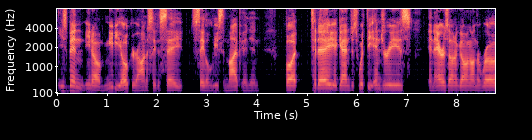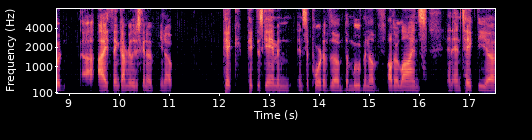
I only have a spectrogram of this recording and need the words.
he's been, you know, mediocre, honestly, to say say the least, in my opinion. But today, again, just with the injuries in Arizona going on the road, uh, I think I'm really just gonna, you know, pick pick this game in in support of the the movement of other lines and and take the uh,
